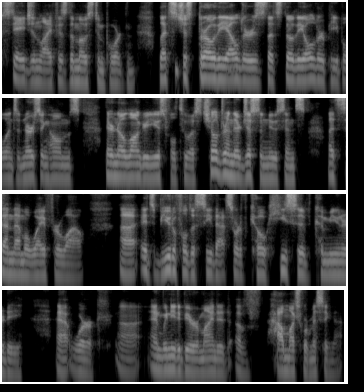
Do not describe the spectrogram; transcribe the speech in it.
stage in life is the most important. Let's just throw the elders, let's throw the older people into nursing homes. They're no longer useful to us. Children, they're just a nuisance. Let's send them away for a while. Uh, it's beautiful to see that sort of cohesive community at work. Uh, and we need to be reminded of how much we're missing that.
